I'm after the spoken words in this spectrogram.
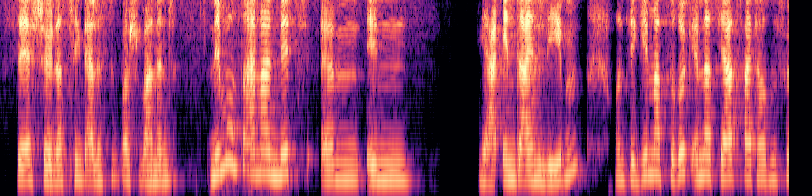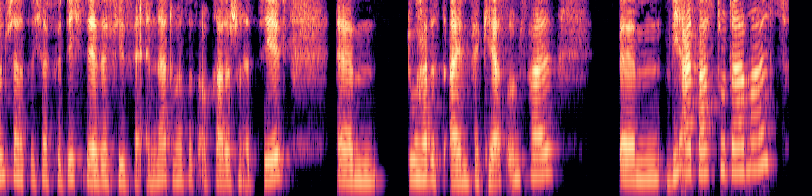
Sehr schön, das klingt alles super spannend. Nimm uns einmal mit ähm, in, ja, in dein Leben und wir gehen mal zurück in das Jahr 2005. Da hat sich ja für dich sehr, sehr viel verändert. Du hast das auch gerade schon erzählt. Ähm, du hattest einen Verkehrsunfall. Ähm, wie alt warst du damals?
